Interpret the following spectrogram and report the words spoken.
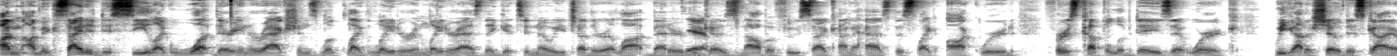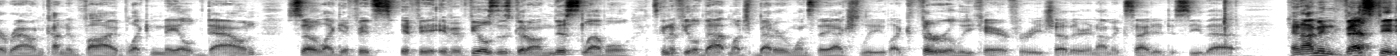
I'm I'm excited to see like what their interactions look like later and later as they get to know each other a lot better Yeah. because Nabafusa kind of has this like awkward first couple of days at work. We got to show this guy around kind of vibe like nailed down. So like if it's if it, if it feels this good on this level it's going to feel that much better once they actually like thoroughly care for each other and i'm excited to see that. And i'm invested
